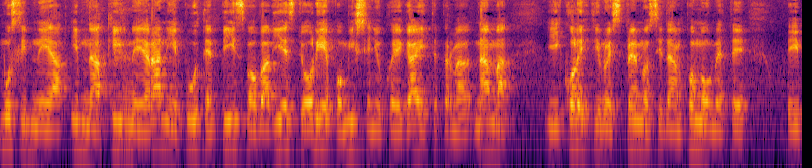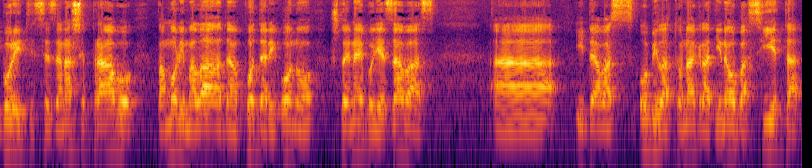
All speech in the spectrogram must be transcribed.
muslimnija Ibn Akil me je ranije putem pisma obavijestio o lijepom mišljenju koje gajite prema nama i kolektivnoj spremnosti da nam pomognete i borite se za naše pravo, pa molim Allaha da vam podari ono što je najbolje za vas a, i da vas obilato nagradi na oba svijeta.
